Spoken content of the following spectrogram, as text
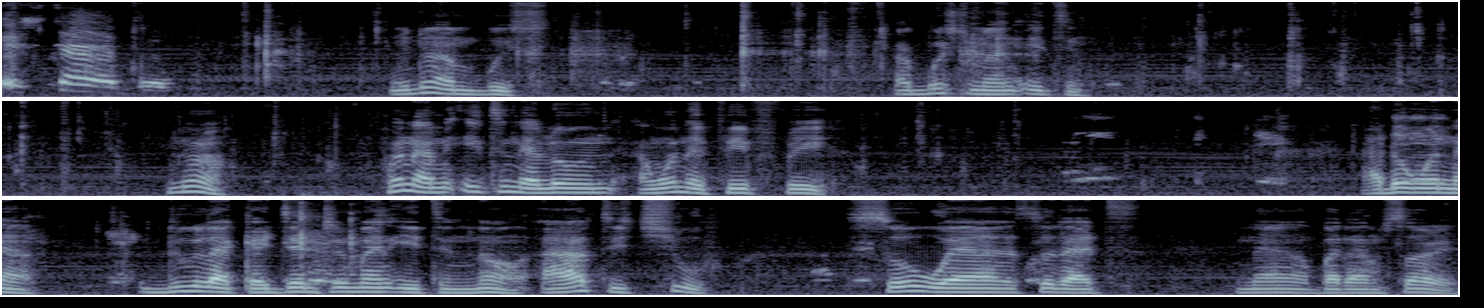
It's terrible. You know I'm bush. A bushman eating. No. When I'm eating alone, I want to feel free. I don't want to do like a gentleman eating. No, I have to chew so well so that. now, but I'm sorry.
